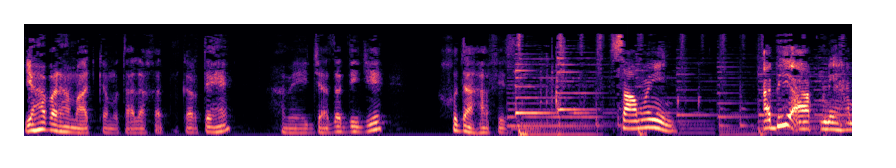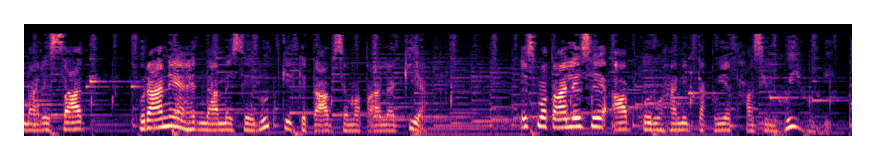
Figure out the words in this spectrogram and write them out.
یہاں پر ہم آج کا مطالعہ ختم کرتے ہیں۔ ہمیں اجازت دیجیے۔ خدا حافظ۔ سامعین، ابھی آپ نے ہمارے ساتھ پرانے عہد نامے سے رت کی کتاب سے مطالعہ کیا۔ اس مطالعے سے آپ کو روحانی تقویت حاصل ہوئی ہوگی۔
